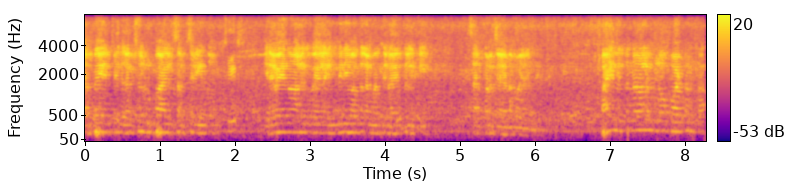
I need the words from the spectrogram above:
డెబ్బై ఎనిమిది లక్షల రూపాయల సబ్సిడీతో ఇరవై నాలుగు వేల ఎనిమిది వందల మంది రైతులకి సరఫరా చేయడం అయింది. పై విత్తనాలలో పాటుగా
